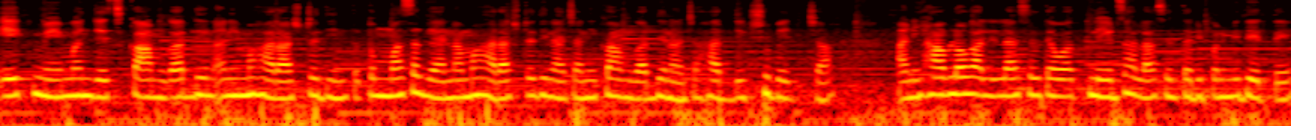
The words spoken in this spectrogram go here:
एक मे म्हणजेच कामगार दिन आणि महाराष्ट्र दिन. तर तुम्हा सगळ्यांना महाराष्ट्र दिनाच्या आणि कामगार दिनाच्या हार्दिक शुभेच्छा. आणि हा व्लॉग आलेला असेल तेव्हा लेट झाला असेल तरी पण मी देते.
